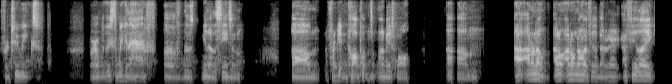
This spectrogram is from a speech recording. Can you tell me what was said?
for two weeks or at least a week and a half of the you know the season um, for getting caught putting something on baseball. Um, I, I don't know. I don't I don't know how I feel about it. I feel like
